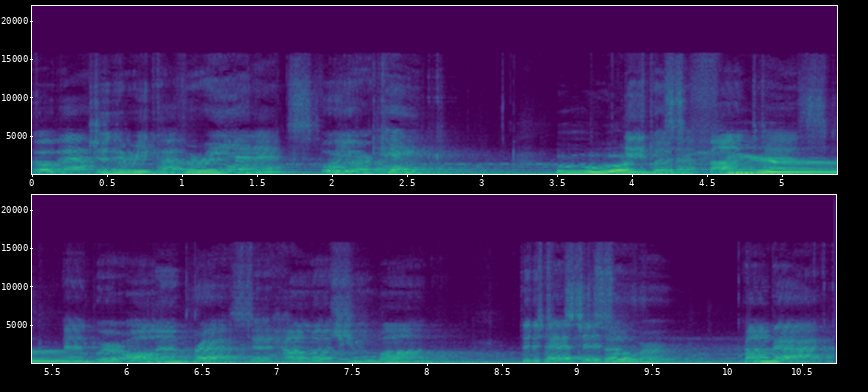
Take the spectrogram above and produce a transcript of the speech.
Go back to the recovery annex for your cake. Ooh, I'm It was a fun here. test, and we're all impressed at how much you won. The test is over. Come back.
